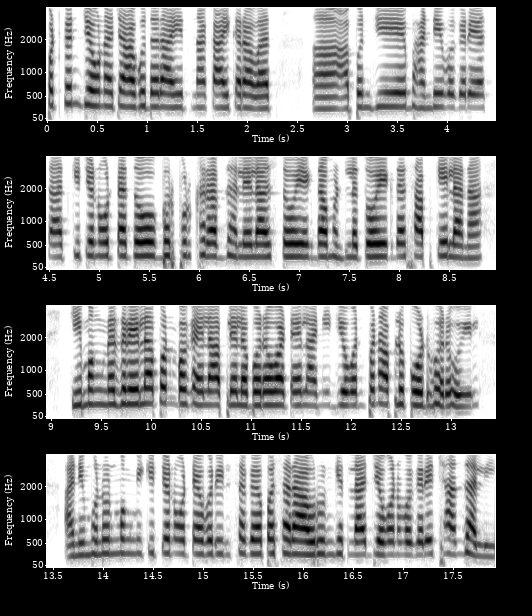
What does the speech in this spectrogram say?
पटकन जेवणाच्या अगोदर आहेत ना, काय करावात आपण जे भांडे वगैरे असतात, किचन ओटा जो भरपूर खराब झालेला असतो, एकदा म्हटलं तो एकदा साफ केला ना, की मग नजरेला पण बघायला आपल्याला बरं वाटेल आणि जेवण पण आपलं पोटभर होईल आणि म्हणून मग मी किचन ओट्यावरील सगळा पसारा आवरून घेतला. जेवण वगैरे छान झाली.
